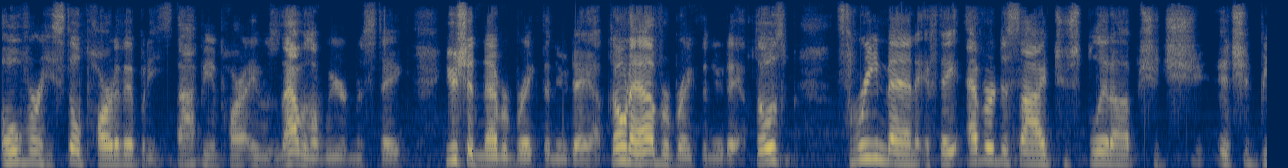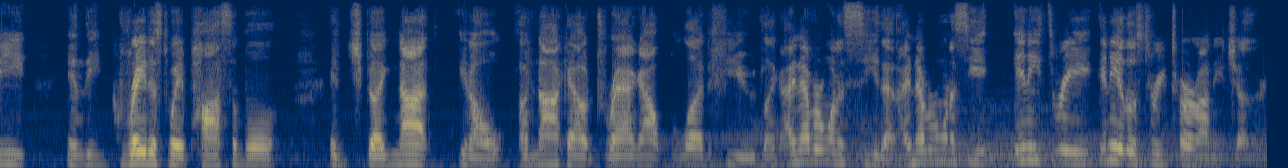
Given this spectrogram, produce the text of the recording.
over. He's still part of it, but he's not being part. It was that was a weird mistake. You should never break the new day up. Don't ever break the new day up. Those three men, if they ever decide to split up, should it should be in the greatest way possible. It should be like not you know, a knockout, drag out blood feud. Like I never want to see that. I never want to see any three, any of those three turn on each other.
